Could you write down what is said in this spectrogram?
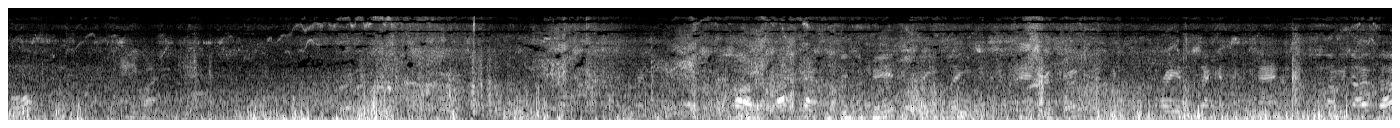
four. Anyway. So, that gap has disappeared. Steve leads Andrew Crook. Three and second, Andrew. So he's over.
